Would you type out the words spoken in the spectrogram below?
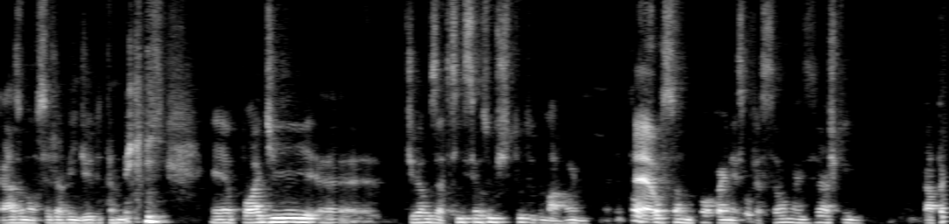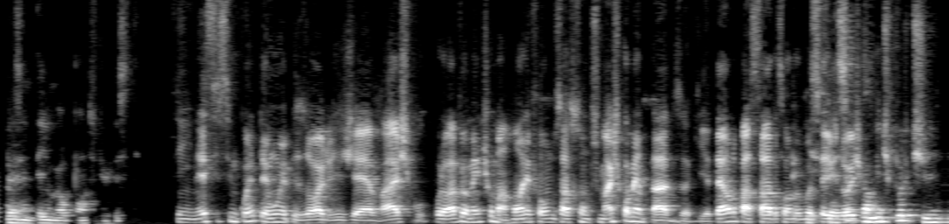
caso não seja vendido também, é, pode, é, digamos assim, ser o substituto do Marrone. Estou é, forçando um pouco aí na expressão, mas acho que apresentei o meu ponto de vista. Sim, nesses 51 episódios de GE Vasco, provavelmente o Marrone foi um dos assuntos mais comentados aqui. Até ano passado, quando vocês dois. Especialmente por ti.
